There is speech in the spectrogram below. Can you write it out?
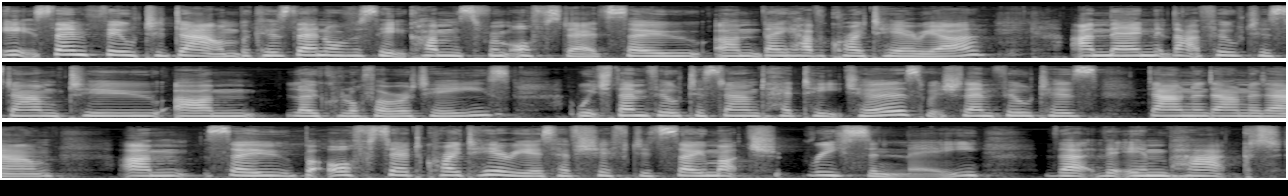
it's then filtered down because then obviously it comes from Ofsted. So um, they have criteria. And then that filters down to um, local authorities, which then filters down to head teachers, which then filters down and down and down. Um, so, but Ofsted criterias have shifted so much recently that the impact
